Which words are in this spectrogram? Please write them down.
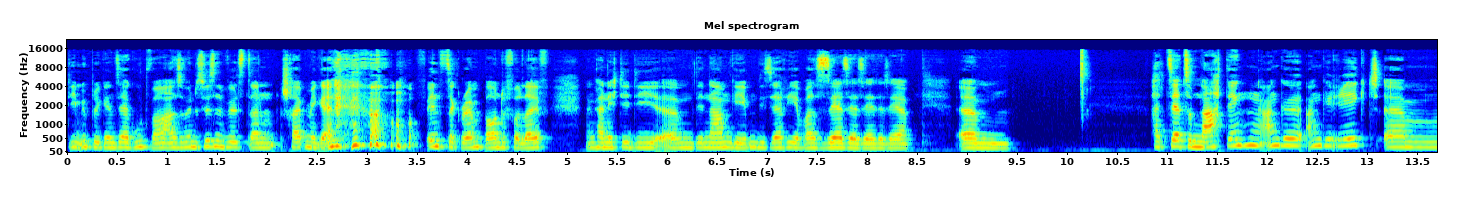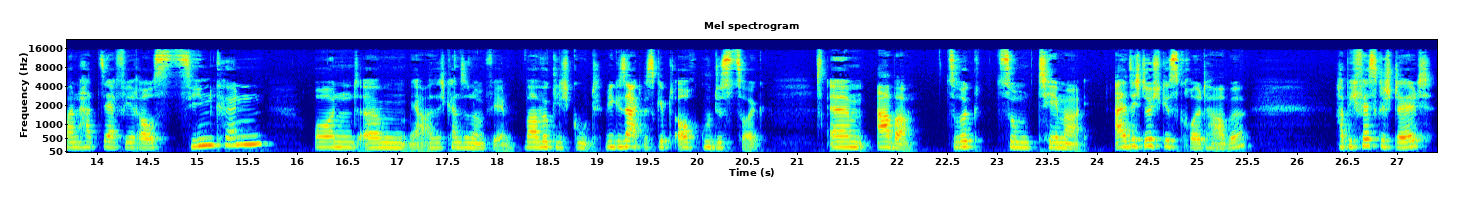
die im Übrigen sehr gut war. Also wenn du es wissen willst, dann schreib mir gerne auf Instagram, Bountiful Life, dann kann ich dir die, ähm, den Namen geben. Die Serie war sehr, sehr, sehr, sehr, sehr, ähm, hat sehr zum Nachdenken ange, angeregt. Ähm, man hat sehr viel rausziehen können. Und ähm, ja, also ich kann sie nur empfehlen. War wirklich gut. Wie gesagt, es gibt auch gutes Zeug. Ähm, aber zurück zum Thema. Als ich durchgescrollt habe, habe ich festgestellt,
